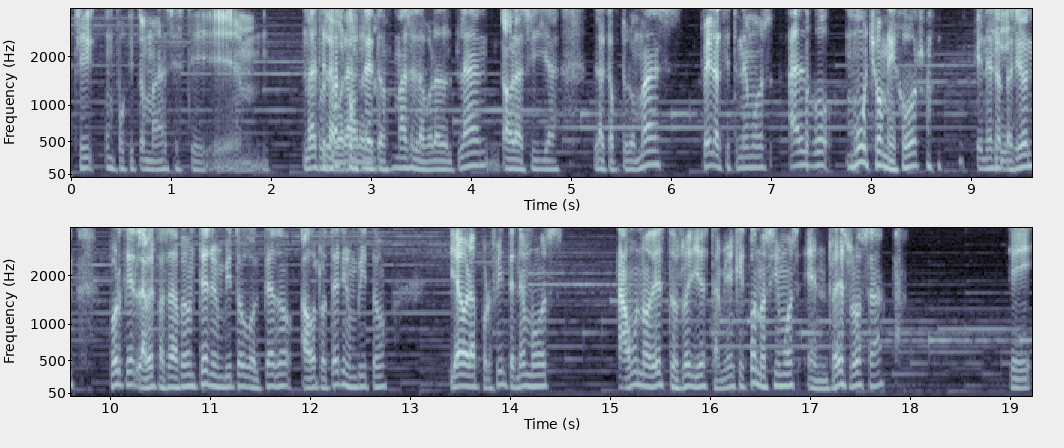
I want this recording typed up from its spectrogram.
sí, un poquito más este em, más pues, elaborado. más completo, más elaborado el plan. Ahora sí ya la capturó más, pero aquí tenemos algo mucho mejor que en esa Sí. ocasión, porque la vez pasada fue un Teriumbito golpeado a otro Teriumbito y ahora por fin tenemos a uno de estos reyes también que conocimos en Res Rosa. Sí,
